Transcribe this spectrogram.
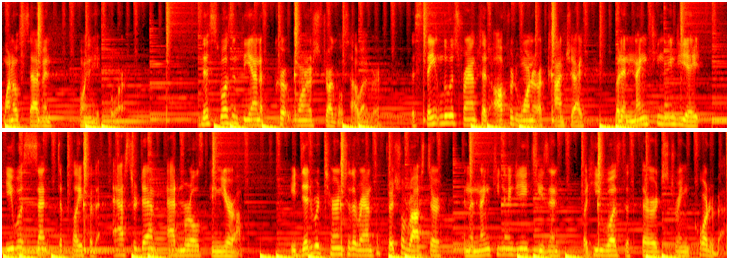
107.84. This wasn't the end of Kurt Warner's struggles, however. The St. Louis Rams had offered Warner a contract, but in 1998, he was sent to play for the Amsterdam Admirals in Europe. He did return to the Rams' official roster in the 1998 season, but he was the third string quarterback.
